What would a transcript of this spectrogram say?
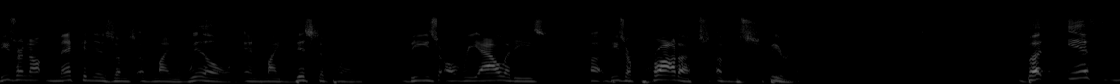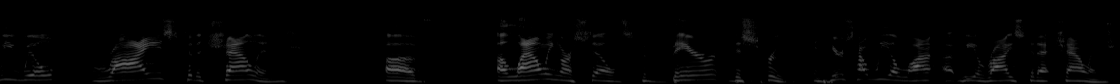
These are not mechanisms of my will and my discipline. These are realities, uh, these are products of the Spirit. But if we will rise to the challenge of allowing ourselves to bear this fruit, and here's how we, uh, we arise to that challenge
